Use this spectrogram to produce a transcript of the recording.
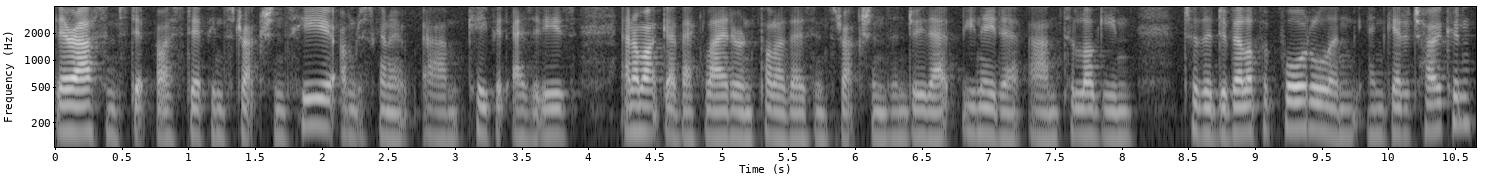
There are some step-by-step instructions here. I'm just going to um, keep it as it is, and I might go back later and follow those instructions and do that. You need a, um, to log in to the developer portal and, and get a token.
